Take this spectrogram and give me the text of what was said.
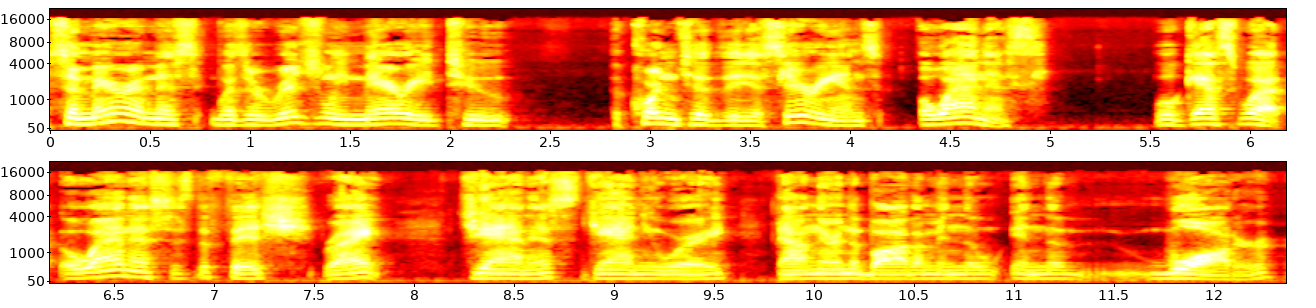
Semiramis was originally married to, according to the Assyrians, Oannes. Well, guess what? Oannes is the fish, right? Janus, January, down there in the bottom in the in the water.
